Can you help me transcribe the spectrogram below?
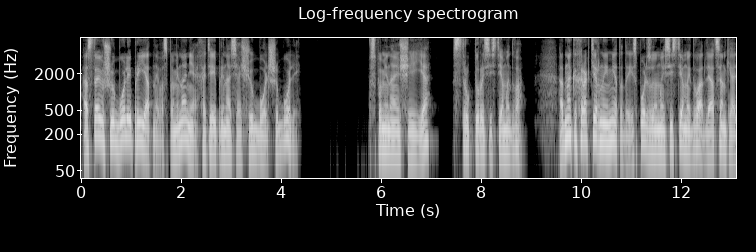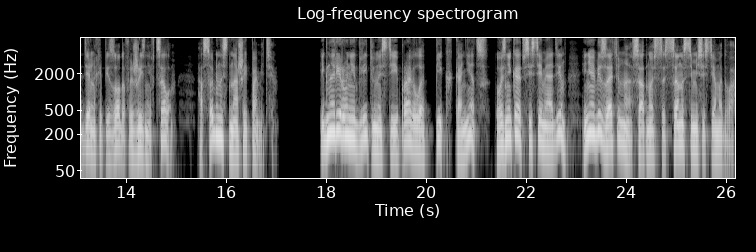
оставившую более приятные воспоминания, хотя и приносящую больше боли. Вспоминающее «я» — структура системы 2. Однако характерные методы, используемые системой 2 для оценки отдельных эпизодов и жизни в целом — особенность нашей памяти. Игнорирование длительности и правила «пик-конец» возникает в системе 1 и не обязательно соотносится с ценностями системы 2.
